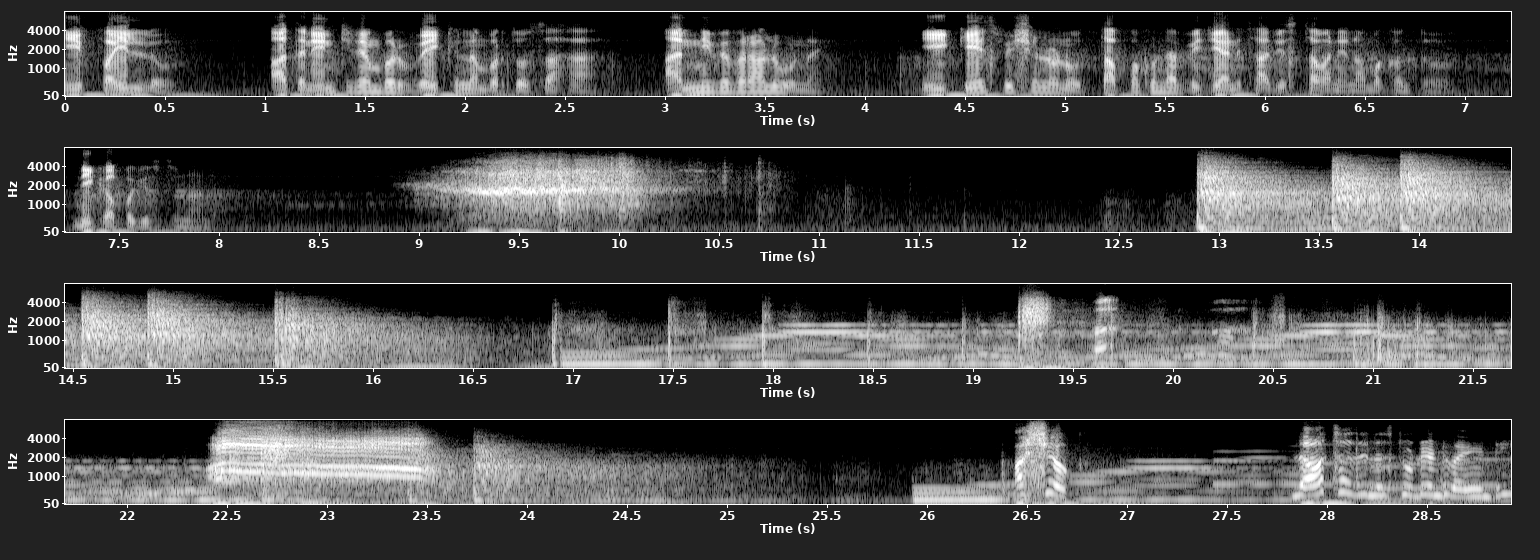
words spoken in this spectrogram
ఈ ఫైల్లో అతని ఇంటి నెంబర్ వెహికల్ నెంబర్తో సహా అన్ని వివరాలు ఉన్నాయి. ఈ కేసు విషయంలో నువ్వు తప్పకుండా విజయాన్ని సాధిస్తావనే నమ్మకంతో నీకు అప్పగిస్తున్నాను. లా చదివిన స్టూడెంట్ అయ్యండి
